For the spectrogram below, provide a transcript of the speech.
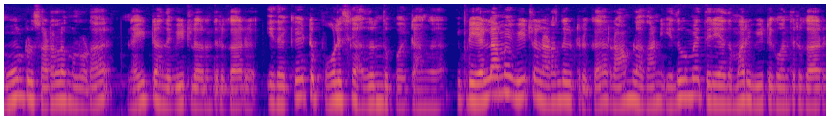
மூன்று சடலங்களோட நைட்டு அந்த வீட்டில் இருந்திருக்காரு. இதை கேட்டு போலீஸே அதிர்ந்து போயிட்டாங்க. இப்படி எல்லாமே வீட்டில் நடந்துகிட்டு இருக்க ராம்லகான் எதுவுமே தெரியாத மாதிரி வீட்டுக்கு வந்திருக்காரு.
